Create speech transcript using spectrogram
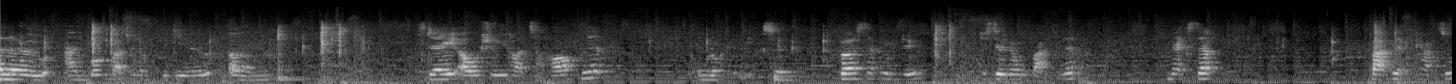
Hello and welcome back to another video. Um, today I will show you how to half flip in Rocket League. So first step you're going to do, just do a normal backflip. Next step, backflip cancel,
